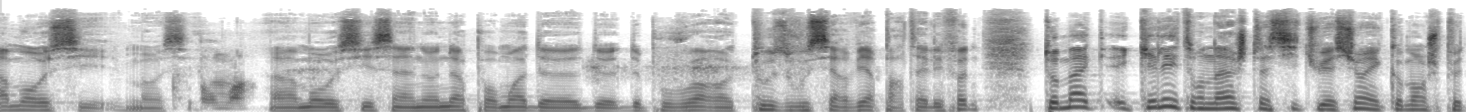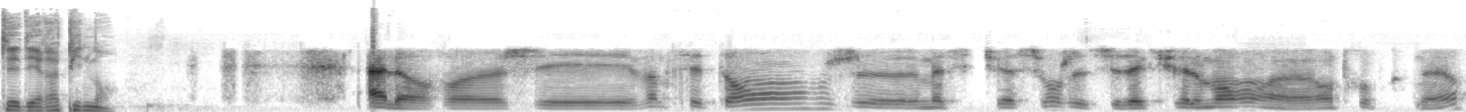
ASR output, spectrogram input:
ah, moi aussi, moi aussi. Pour moi. Ah, moi aussi, c'est un honneur pour moi de, de, de, pouvoir tous vous servir par téléphone. Thomas, quel est ton âge, ta situation et comment je peux t'aider rapidement? Alors, euh, j'ai 27 ans. Je, ma situation, je suis actuellement euh, entrepreneur.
